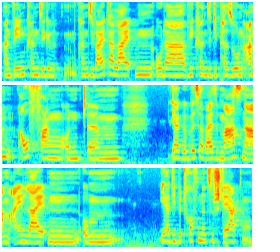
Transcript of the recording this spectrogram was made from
an wen können sie, können sie weiterleiten oder wie können sie die Person an, auffangen und ähm, ja, gewisserweise Maßnahmen einleiten, um ja, die Betroffenen zu stärken.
